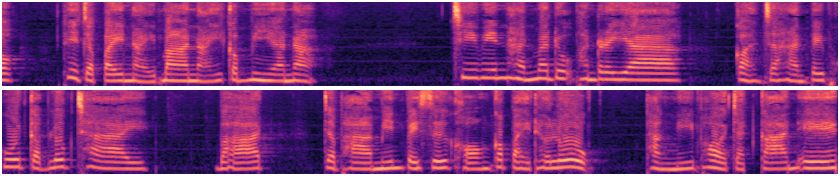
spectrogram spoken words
อก ที่จะไปไหนมาไหนกับเมียน่ะ ชีวินหันมาดุภรรยา ก่อนจะหันไปพูดกับลูกชาย บาสจะพามิ้นไปซื้อของก็ไปเถอะลูก ทางนี้พ่อจัดการเอง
